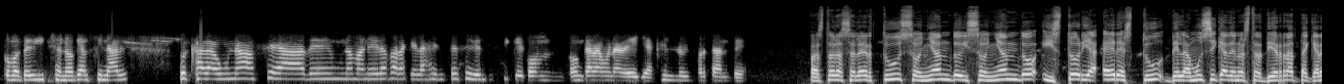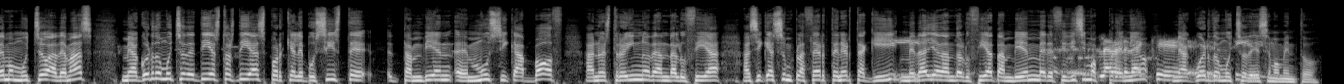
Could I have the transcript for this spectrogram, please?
como te he dicho, ¿no? que al final pues cada una sea de una manera para que la gente se identifique con, con cada una de ellas, que es lo importante. Pastora Soler, tú soñando y soñando, historia eres tú de la música de nuestra tierra, te queremos mucho. Además, me acuerdo mucho de ti estos días porque le pusiste eh, también eh, música, voz a nuestro himno de Andalucía, así que es un placer tenerte aquí. Medalla de Andalucía también, merecidísimos premios. me acuerdo mucho de ese momento.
